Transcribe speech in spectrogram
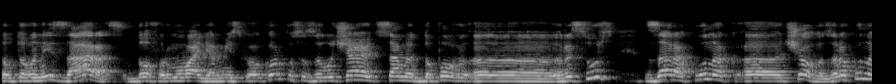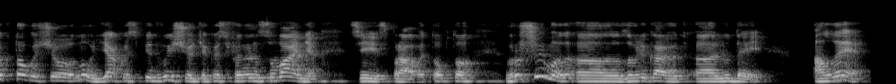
Тобто вони зараз до формування армійського корпусу залучають саме допов... е, ресурс за рахунок е, чого? За рахунок того, що ну якось підвищують якось фінансування цієї справи, тобто грошима е, завлікають е, людей, але.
